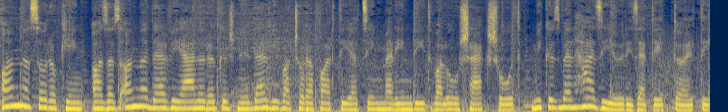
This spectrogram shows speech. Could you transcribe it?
Anna Sorokin, azaz Anna Delvi állörökösnő Delvi vacsorapartia címmel indít valóságsót, miközben házi őrizetét tölti.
